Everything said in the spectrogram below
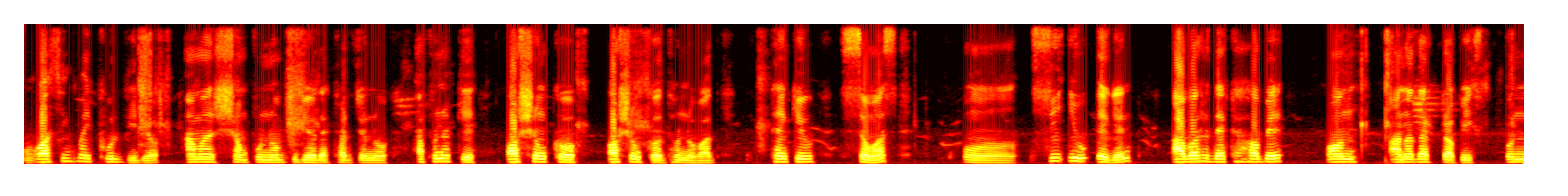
watching my full video আমার সম্পূর্ণ ভিডিও দেখার জন্য আপনাকে অসংখ্য অসংখ্য ধন্যবাদ। Thank you so much see you again আবার দেখা হবে অন আনাদার টপিকস অন্য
